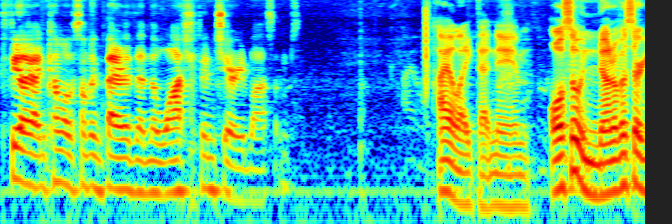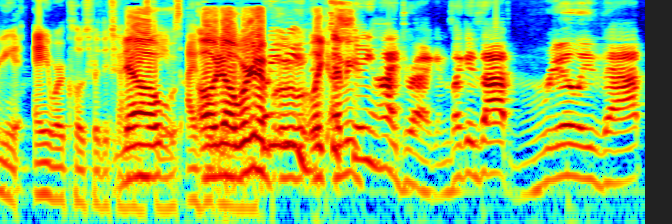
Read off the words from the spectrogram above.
feel like I can come up with something better than the Washington Cherry Blossoms. I like that name. Also, none of us are gonna get anywhere close for the Chinese No. teams. I Oh no, not. we're gonna What do mean? like. I mean, Shanghai Dragons. Like, is that really that?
